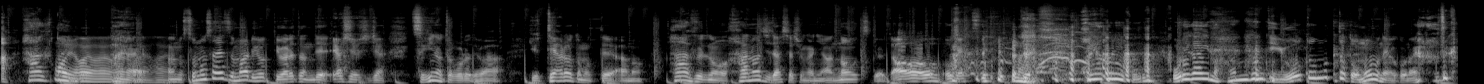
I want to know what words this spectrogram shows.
あハーフパインはいはいはいはいあのそのサイズもあるよって言われたんでよしよしじゃあ次のところでは言ってやろうと思ってあのハーフの「ハ」の字出した瞬間に「あノー」っつって言われて「ああオッケー」っつって。早くね俺俺が今半分って言おうと思ったと思うなよこの野郎とか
